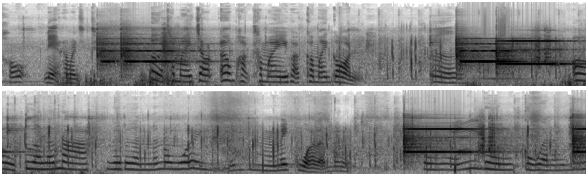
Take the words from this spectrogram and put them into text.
เขาเนี่ยทำไมเออทำไมเจ้าเออผลักทำไมผักทำไมก่อน เออโอ้เตือนแล้วนะเตือนแล้วนะเว้ยไม่ไม่กลัวอะไรบ้างเอ้ยโดนกลัวอะไรบ้าง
